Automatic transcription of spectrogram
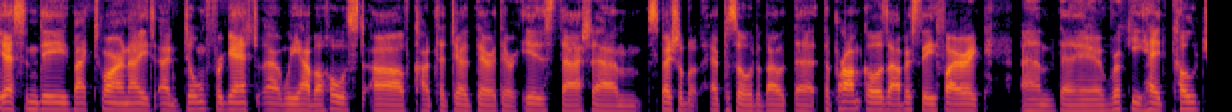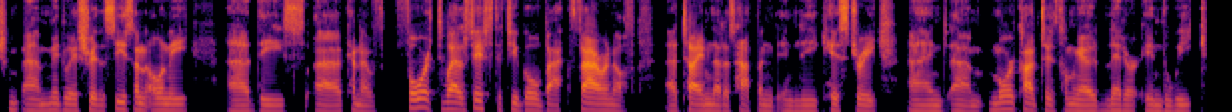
Yes, indeed. Back tomorrow night. And don't forget, uh, we have a host of content out there. There is that um, special episode about the, the Broncos, obviously firing um, the rookie head coach um, midway through the season. Only uh, the uh, kind of fourth, well, fifth, if you go back far enough, uh, time that has happened in league history. And um, more content coming out later in the week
